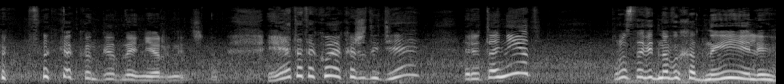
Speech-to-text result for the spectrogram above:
Как он бедный нервничает. И это такое каждый день. Я говорю, нет, просто, видно, выходные или,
